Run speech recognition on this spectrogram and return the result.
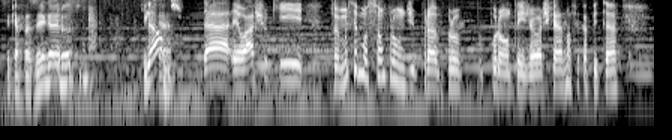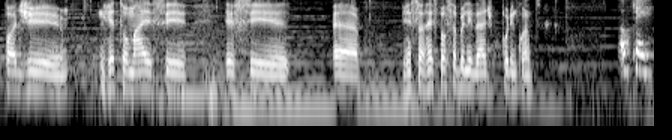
Você quer fazer, garoto? O que, Não. que você acha? Ah, eu acho que foi muita emoção por, um, pra, por, por ontem já. Eu acho que a nossa capitã pode retomar esse, esse, é, essa responsabilidade por enquanto. Ok.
